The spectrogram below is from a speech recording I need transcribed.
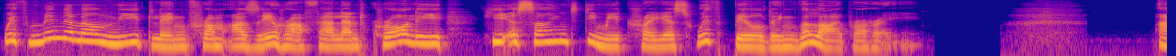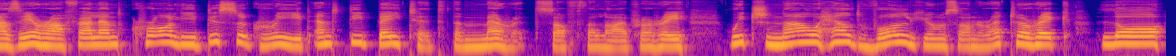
with minimal needling from Aziraphale and Crawley, he assigned Demetrius with building the library. Aziraphale and Crawley disagreed and debated the merits of the library, which now held volumes on rhetoric, law,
